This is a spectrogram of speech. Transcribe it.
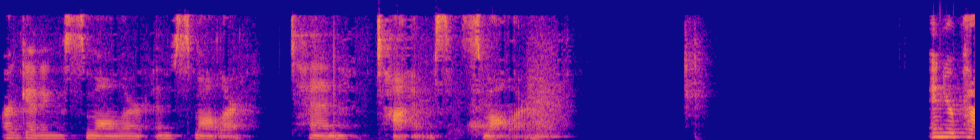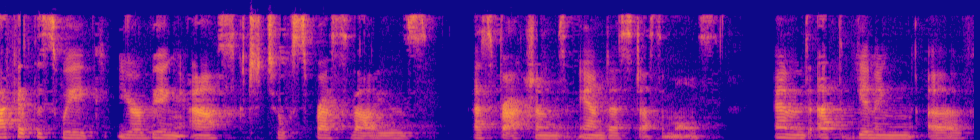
are getting smaller and smaller, 10 times smaller. In your packet this week, you're being asked to express values as fractions and as decimals. And at the beginning of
